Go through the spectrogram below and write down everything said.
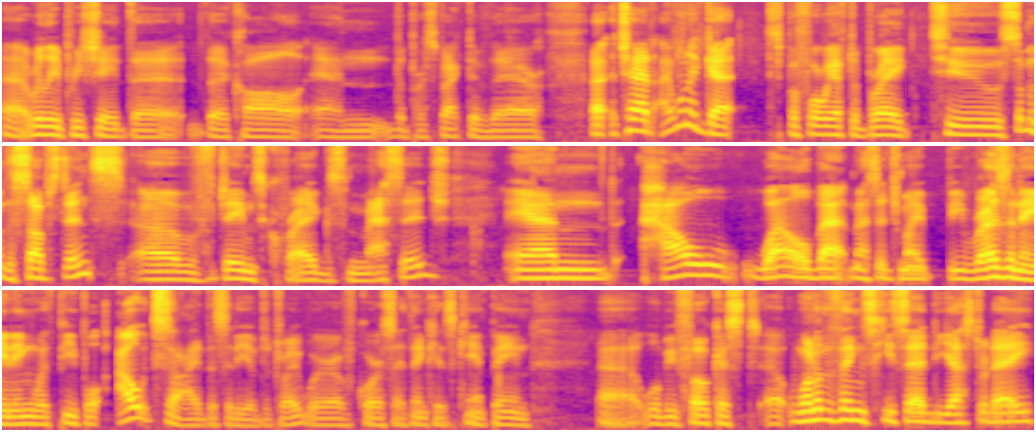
uh, really appreciate the the call and the perspective there. Uh, Chad, I want to get before we have to break to some of the substance of James Craig's message and how well that message might be resonating with people outside the city of Detroit, where, of course, I think his campaign uh, will be focused. Uh, one of the things he said yesterday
